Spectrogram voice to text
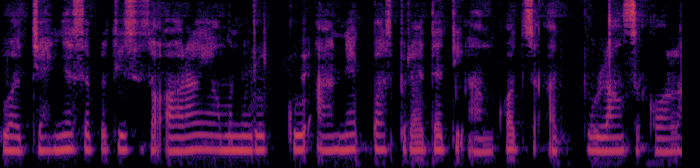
wajahnya seperti seseorang yang menurut gue aneh pas berada di angkot saat pulang sekolah.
